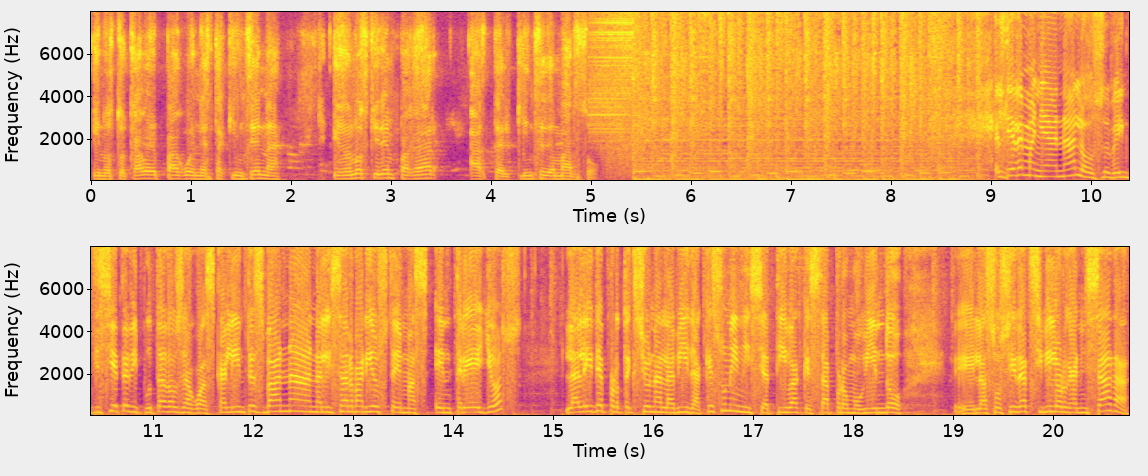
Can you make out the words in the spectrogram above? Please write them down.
y nos tocaba el pago en esta quincena y no nos quieren pagar hasta el 15 de marzo. El día de mañana los 27 diputados de Aguascalientes van a analizar varios temas, entre ellos la ley de protección a la vida, que es una iniciativa que está promoviendo eh, la sociedad civil organizada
